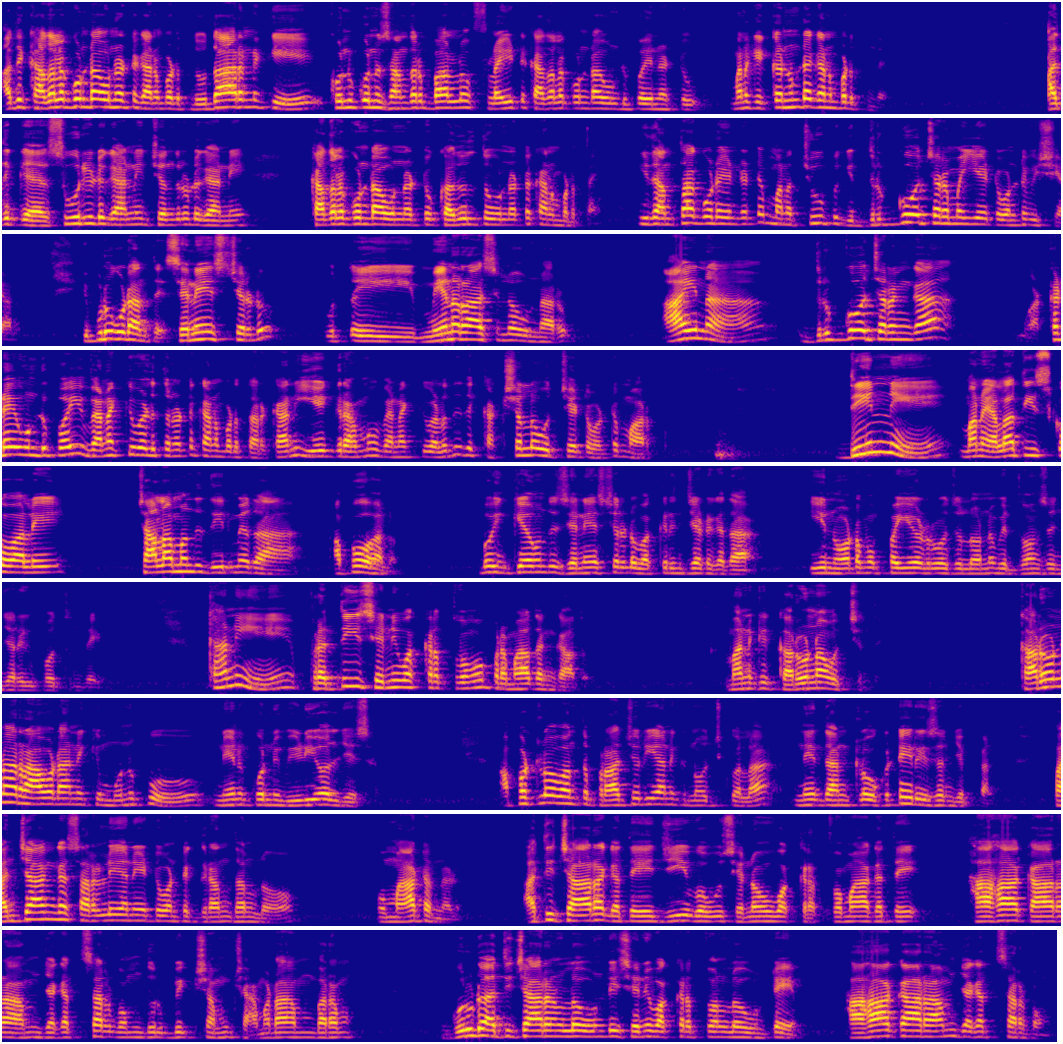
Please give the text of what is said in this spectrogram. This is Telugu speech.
అది కదలకుండా ఉన్నట్టు కనబడుతుంది. ఉదాహరణకి కొన్ని కొన్ని సందర్భాల్లో ఫ్లైట్ కదలకుండా ఉండిపోయినట్టు మనకి ఇక్కడ నుండే కనబడుతుంది. అది సూర్యుడు కానీ చంద్రుడు కానీ కదలకుండా ఉన్నట్టు కదులుతూ ఉన్నట్టు కనబడతాయి. ఇదంతా కూడా ఏంటంటే మన చూపుకి దృగ్గోచరమయ్యేటువంటి విషయాలు. ఇప్పుడు కూడా అంతే. శనేశ్వరుడు ఈ మీనరాశిలో ఉన్నారు. ఆయన దృగ్గోచరంగా అక్కడే ఉండిపోయి వెనక్కి వెళుతున్నట్టు కనబడతారు. కానీ ఏ గ్రహము వెనక్కి వెళ్ళదు. ఇది కక్షల్లో వచ్చేటువంటి మార్పు. దీన్ని మనం ఎలా తీసుకోవాలి? చాలామంది దీని మీద అపోహలు. బో ఇంకేముంది? శనేశ్వరుడు వక్రించాడు కదా. ఈ నూట ముప్పై ఏడు రోజుల్లోనూ విధ్వంసం జరిగిపోతుంది. కానీ ప్రతి శని వక్రత్వము ప్రమాదం కాదు. మనకి కరోనా వచ్చింది. కరోనా రావడానికి మునుపు నేను కొన్ని వీడియోలు చేశాను. అప్పట్లో అంత ప్రాచుర్యానికి నోచుకోలా నేను దాంట్లో ఒకటే రీజన్ చెప్పాను. పంచాంగ సరళి అనేటువంటి గ్రంథంలో ఓ మాట అన్నాడు అతిచార గతే జీవవు శనౌ వక్రత్వమాగతే. హాహాకారాం జగత్సర్వం దుర్భిక్షం క్షమడాంబరం. గురుడు అతిచారంలో ఉండి శని వక్రత్వంలో ఉంటే హాహాకారాం జగత్సర్వం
